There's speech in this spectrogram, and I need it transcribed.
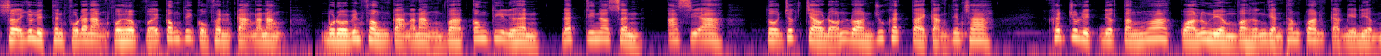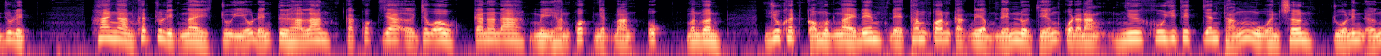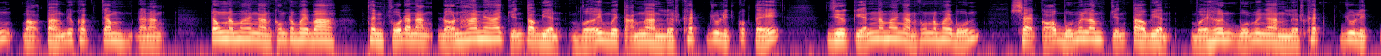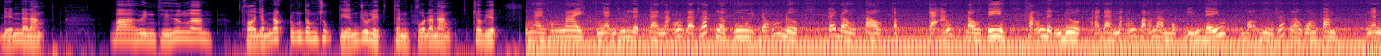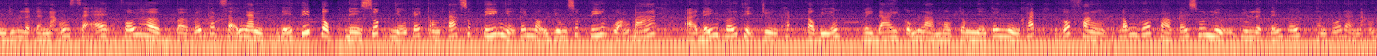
Sở Du lịch thành phố Đà Nẵng phối hợp với công ty cổ phần Cảng Đà Nẵng, Bộ đội biên phòng Cảng Đà Nẵng và công ty lữ hành Destination Asia tổ chức chào đón đoàn du khách tại cảng Tiên Sa. Khách du lịch được tặng hoa, quà lưu niệm và hướng dẫn tham quan các địa điểm du lịch. 2.000 khách du lịch này chủ yếu đến từ Hà Lan, các quốc gia ở châu Âu, Canada, Mỹ, Hàn Quốc, Nhật Bản, Úc, vân vân. Du khách có một ngày đêm để tham quan các điểm đến nổi tiếng của Đà Nẵng như khu di tích danh thắng Ngũ Hành Sơn, chùa Linh Ứng, bảo tàng điêu khắc Chăm Đà Nẵng. Trong năm 2023, thành phố Đà Nẵng đón 22 chuyến tàu biển với 18.000 lượt khách du lịch quốc tế. Dự kiến năm 2024 sẽ có 45 chuyến tàu biển với hơn 40.000 lượt khách du lịch đến Đà Nẵng. Bà Huỳnh Thị Hương Lan, Phó Giám đốc Trung tâm xúc tiến du lịch thành phố Đà Nẵng cho biết. Ngày hôm nay, ngành du lịch Đà Nẵng đã rất là vui đón được cái đoàn tàu cập cảng đầu tiên khẳng định được à, Đà Nẵng vẫn là một điểm đến mọi người rất là quan tâm. Ngành du lịch Đà Nẵng sẽ phối hợp ờ, với các sở ngành để tiếp tục đề xuất những cái công tác xúc tiến, những cái nội dung xúc tiến quảng bá à, đến với thị trường khách tàu biển. Vì đây cũng là một trong những cái nguồn khách góp phần đóng góp vào cái số lượng du lịch đến với thành phố Đà Nẵng.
